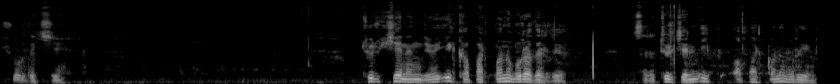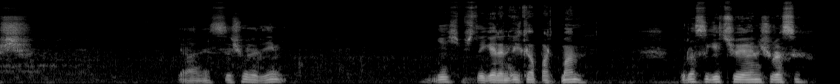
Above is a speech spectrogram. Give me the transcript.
Şuradaki Türkiye'nin diyor ilk apartmanı buradır diyor. Mesela Türkiye'nin ilk apartmanı buraymış. Yani size şöyle diyeyim. Geçmişte gelen ilk apartman burası geçiyor yani şurası.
